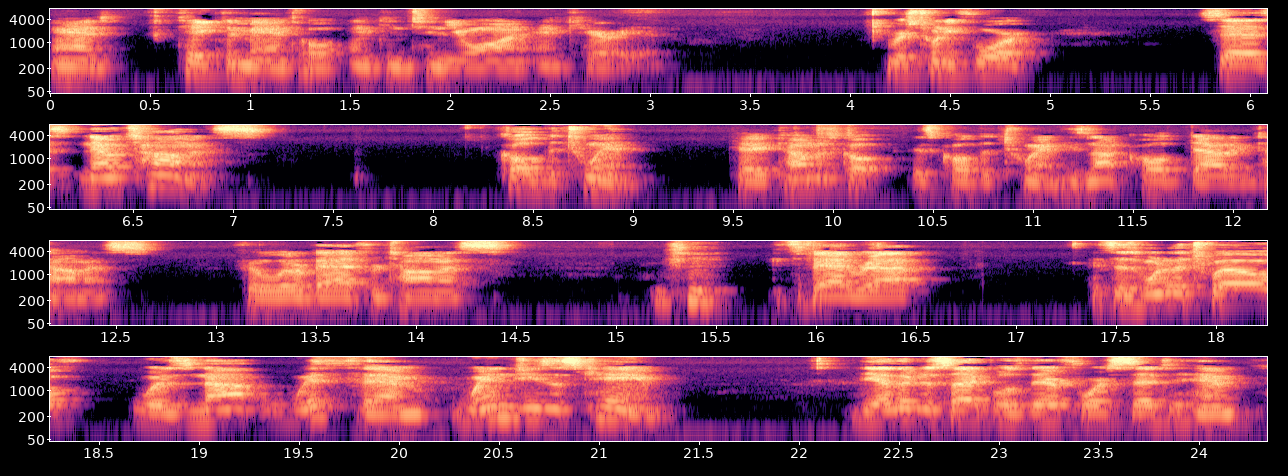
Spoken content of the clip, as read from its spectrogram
and take the mantle and continue on and carry it. Verse 24 says, Now Thomas, called the twin. Okay, Thomas called, is called the twin. He's not called Doubting Thomas. Feel a little bad for Thomas. it's a bad rap. It says, One of the twelve was not with them when Jesus came. The other disciples therefore said to him,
